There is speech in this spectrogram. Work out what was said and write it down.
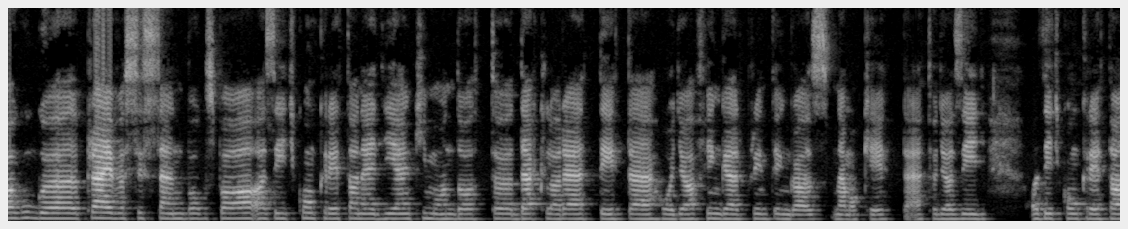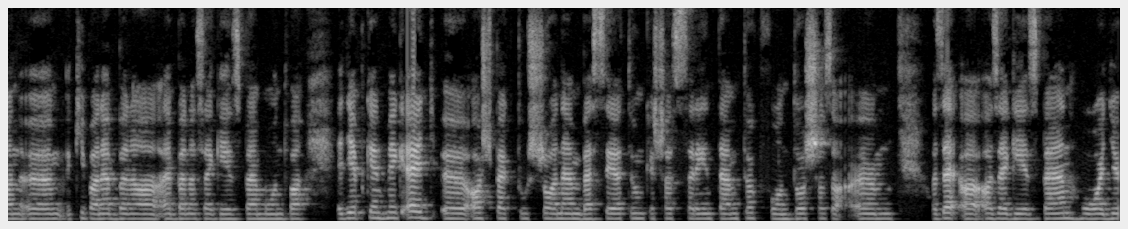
A Google Privacy Sandbox-ba az így konkrétan egy ilyen kimondott deklarált tétel, hogy a fingerprinting az nem oké, okay. tehát hogy az így az így konkrétan ki van ebben, a, ebben az egészben mondva. Egyébként még egy aspektusról nem beszéltünk, és az szerintem tök fontos az, a, az, e, az egészben, hogy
